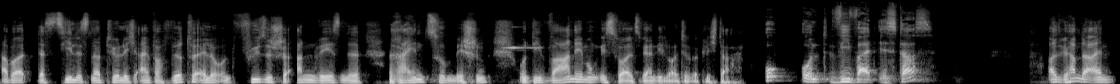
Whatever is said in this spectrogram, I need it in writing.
Aber das Ziel ist natürlich einfach virtuelle und physische Anwesende reinzumischen und die Wahrnehmung ist so, als wären die Leute wirklich da. Oh, und wie weit ist das? Also wir haben da ein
